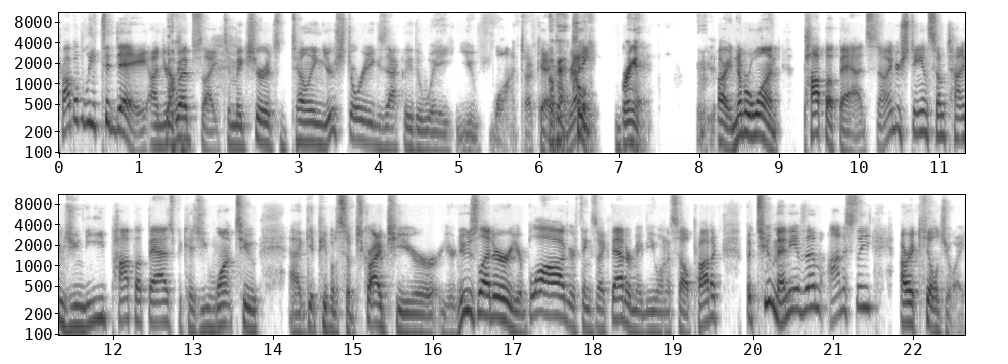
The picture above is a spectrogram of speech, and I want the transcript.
probably today on your Okay. website to make sure it's telling your story exactly the way you want. Okay. Okay, ready? cool. Bring it. All right, number one, pop-up ads. Now, I understand sometimes you need pop-up ads because you want to uh, get people to subscribe to your your newsletter, or your blog, or things like that, or maybe you want to sell product. But too many of them, honestly, are a killjoy.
